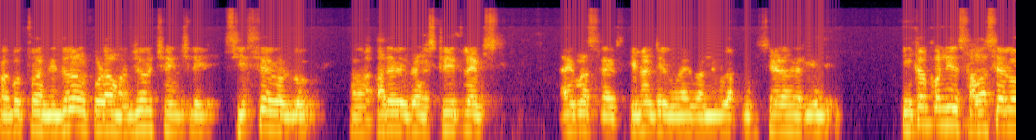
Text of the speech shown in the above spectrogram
ప్రభుత్వ నిధులను కూడా మంజూరు చేయించి సీసీ రోడ్లు అదేవిధంగా స్ట్రీట్ లైట్స్ ఐమస్ లైట్స్ ఇలాంటివి కూడా ఇవన్నీ కూడా పూర్తి చేయడం జరిగింది. ఇంకా కొన్ని సమస్యలు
